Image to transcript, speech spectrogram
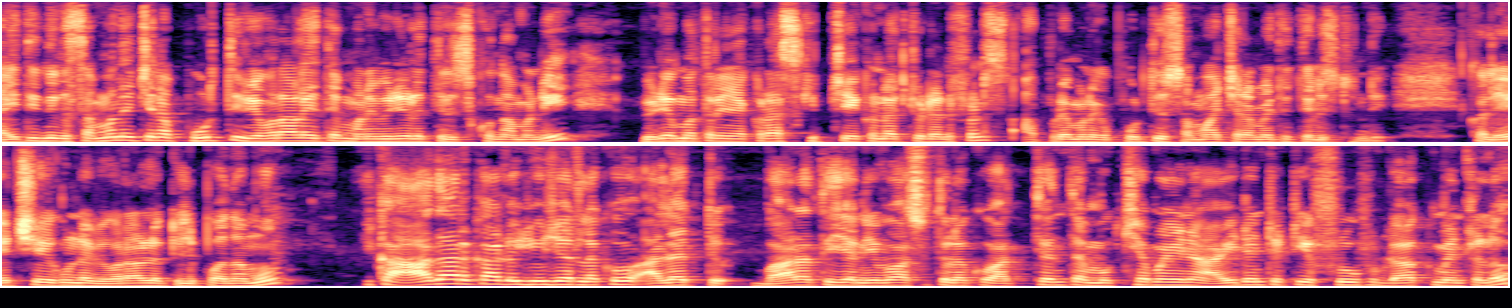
అయితే ఇందుకు సంబంధించిన పూర్తి వివరాలు అయితే మన వీడియోలో తెలుసుకుందామండి. వీడియో మాత్రం ఎక్కడా స్కిప్ చేయకుండా చూడండి ఫ్రెండ్స్. అప్పుడే మనకు పూర్తి సమాచారం అయితే తెలుస్తుంది. ఇక లేట్ చేయకుండా వివరాల్లోకి వెళ్ళిపోదాము. ఇక ఆధార్ కార్డు యూజర్లకు అలర్ట్ భారతీయ నివాసితులకు అత్యంత ముఖ్యమైన ఐడెంటిటీ ప్రూఫ్ డాక్యుమెంట్లలో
